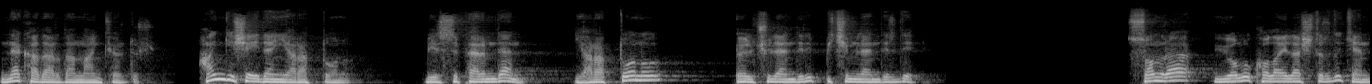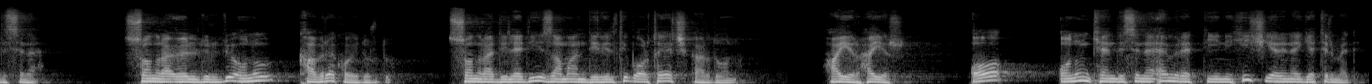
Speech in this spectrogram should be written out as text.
ne kadar da nankördür. Hangi şeyden yarattı onu? Bir spermden yarattı onu, ölçülendirip biçimlendirdi. Sonra yolu kolaylaştırdı kendisine. Sonra öldürdü onu, kabre koydurdu. Sonra dilediği zaman diriltip ortaya çıkardı onu. Hayır, hayır. O, onun kendisine emrettiğini hiç yerine getirmedi.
